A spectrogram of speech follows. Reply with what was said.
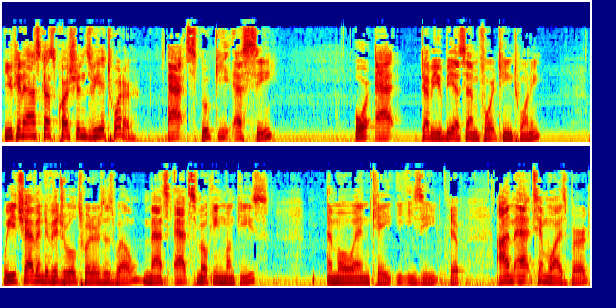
You can ask us questions via Twitter at SpookySC or at WBSM1420. We each have individual Twitters as well. Matt's at Smoking Monkeys, M O N K E E Z. Yep. I'm at Tim Weisberg.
